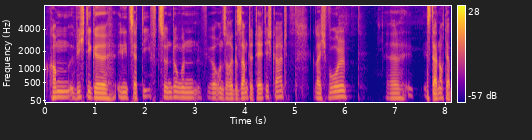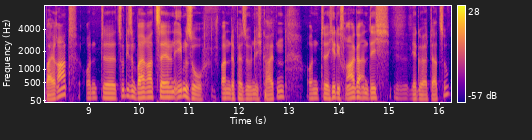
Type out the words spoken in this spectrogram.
kommen wichtige Initiativzündungen für unsere gesamte Tätigkeit. Gleichwohl äh, ist da noch der Beirat und äh, zu diesem Beirat zählen ebenso spannende Persönlichkeiten. Und äh, hier die Frage an dich, äh, wer gehört dazu?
